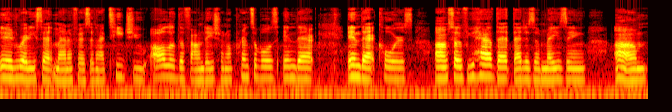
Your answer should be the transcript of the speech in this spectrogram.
in ready set manifest and i teach you all of the foundational principles in that in that course. Um, so if you have that that is amazing. Um,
